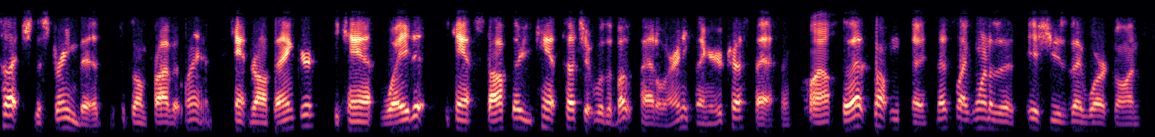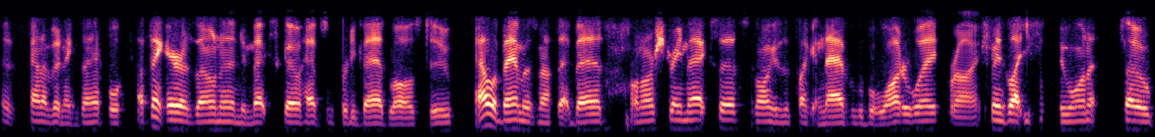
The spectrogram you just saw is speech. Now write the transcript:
touch the stream bed if it's on private land. You can't drop anchor. You can't wade it. You can't stop there. You can't touch it with a boat paddle or anything, or you're trespassing. Wow. So that's something that, that's like one of the issues they work on. As kind of an example. I think Arizona and New Mexico have some pretty bad laws too. Alabama's not that bad on our stream access as long as it's like a navigable waterway, Right. which means like you do on it. So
